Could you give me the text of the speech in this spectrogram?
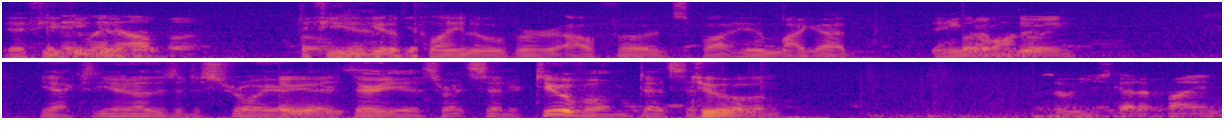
If you can went get a, alpha. if so- you can Yeah. get a plane over Alpha and spot him, I got angle What I'm on it. doing. Yeah, because you know there's a destroyer. There he in there he is, right center. Two of them, dead center. Two Two of of them. Them. So we just got to find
